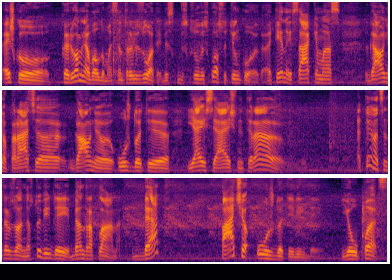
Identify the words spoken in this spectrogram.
Aišku, kariuomenė valdoma centralizuotai, vis, vis, su viskuo sutinku. Ateina įsakymas, gauni operaciją, gauni užduoti, ją išsiaiškinti. Tai yra, ateina centralizuotai, nes tu vykdai bendrą planą. Bet pačią užduotį vykdai jau pats.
